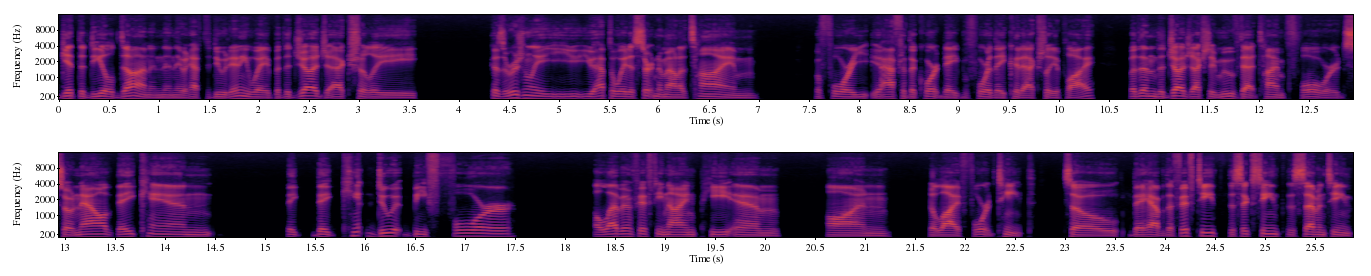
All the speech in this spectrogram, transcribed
get the deal done, and then they would have to do it anyway. But the judge actually because originally you, you have to wait a certain amount of time before you, after the court date before they could actually apply but then the judge actually moved that time forward. So now they can they they can't do it before 11:59 p.m. on July 14th so they have the 15th the 16th the 17th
